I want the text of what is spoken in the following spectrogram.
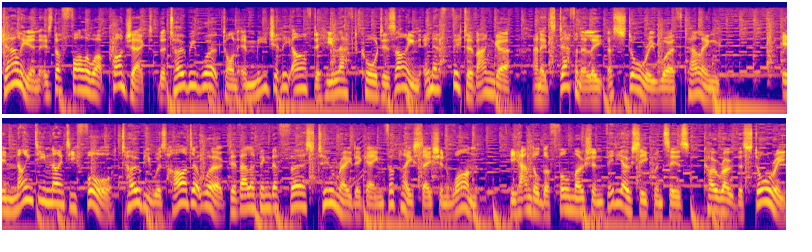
Galleon is the follow up project that Toby worked on immediately after he left Core Design in a fit of anger, and it's definitely a story worth telling. In 1994, Toby was hard at work developing the first Tomb Raider game for PlayStation 1. He handled the full motion video sequences, co wrote the story,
